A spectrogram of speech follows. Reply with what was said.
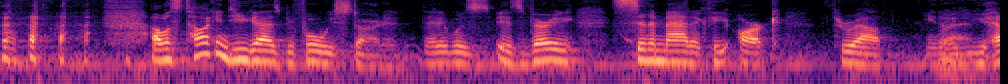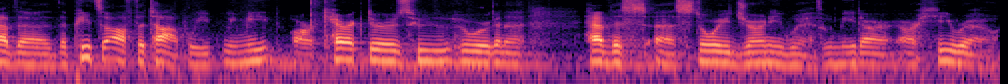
I was talking to you guys before we started that it was it's very cinematic the arc throughout. You know, Right. you have the the pizza off the top. We we meet our characters who who we're gonna have this uh, story journey with. We meet our our hero.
